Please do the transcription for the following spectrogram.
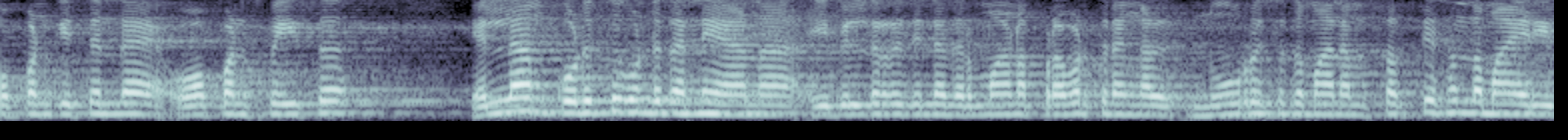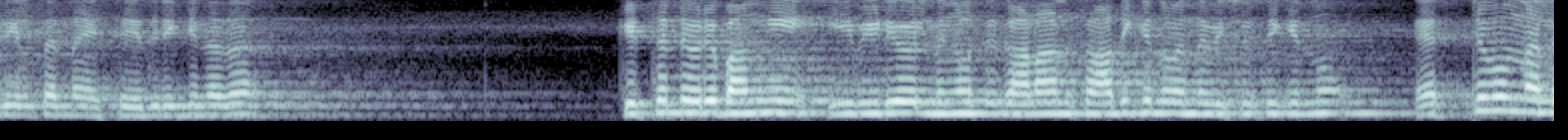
ഓപ്പൺ കിച്ചന്റെ ഓപ്പൺ സ്പേസ് എല്ലാം കൊടുത്തുകൊണ്ട് തന്നെയാണ് ഈ ബിൽഡർ ഇതിന്റെ നിർമ്മാണ പ്രവർത്തനങ്ങൾ നൂറ് ശതമാനം സത്യസന്ധമായ രീതിയിൽ തന്നെ ചെയ്തിരിക്കുന്നത്. കിച്ചന്റെ ഒരു ഭംഗി ഈ വീഡിയോയിൽ നിങ്ങൾക്ക് കാണാൻ സാധിക്കുന്നുവെന്ന് വിശ്വസിക്കുന്നു. ഏറ്റവും നല്ല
